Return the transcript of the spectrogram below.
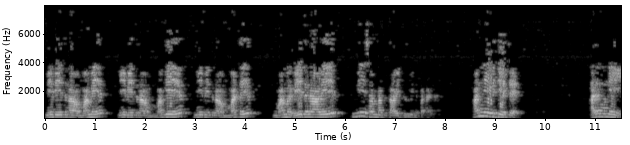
මේ වේදනාව මමය, මේ වේදනාව මගේය, මේ වේදනාව මටය, මම වේදනාවේ මේ සම්බන්ධතාවය දුර වෙන්න පටන් ගන්නවා. අන්නේ විදිහට අරමුණේ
